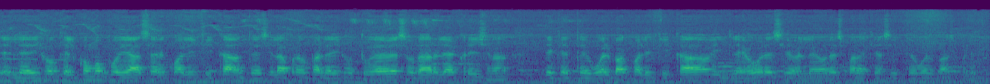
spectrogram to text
eh, le dijo que él cómo podía ser cualificado. Entonces, sí, la Prabhupada le dijo, tú debes orarle a Krishna de que te vuelva cualificado y le ores y le ores para que así te vuelvas cualificado.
